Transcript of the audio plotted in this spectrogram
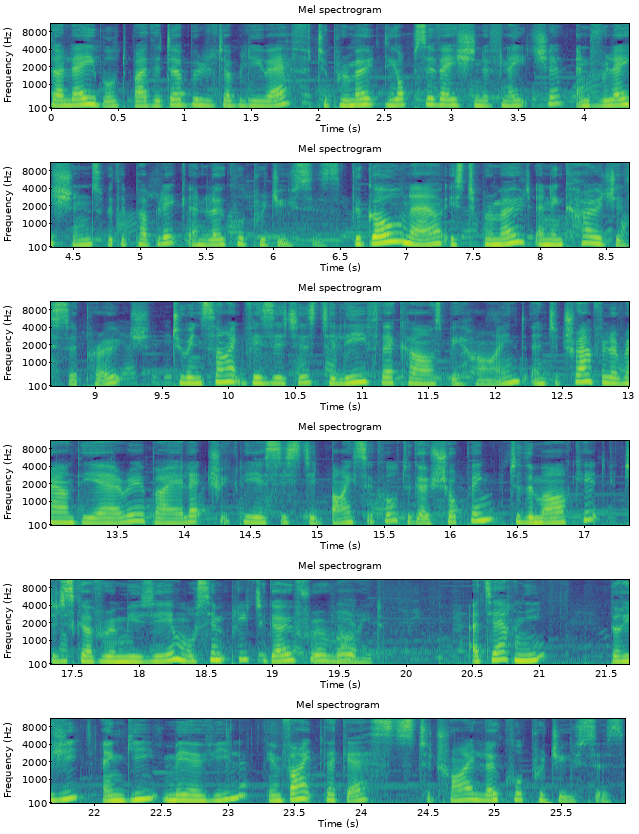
are labelled by the WWF to promote the observation of nature and relations with the public and local producers. The goal now is to promote and encourage this approach, to incite visitors to leave their cars behind and to travel around the area by electrically assisted bicycle to go shopping, to the market, to discover a museum or simply to go for a ride. At Terny, Brigitte and Guy Mehaville invite their guests to try local producers.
